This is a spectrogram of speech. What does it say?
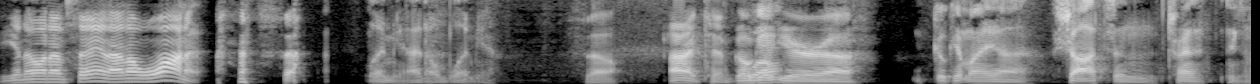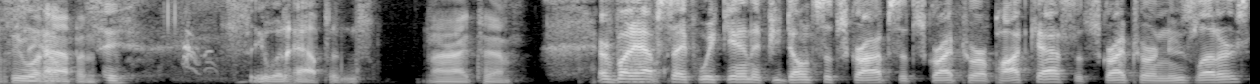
You know what I'm saying? I don't want it. so Blame you. I don't blame you. so all right, Tim, go Well, get your. uh Go get my uh, shots and try to you know, See what happens. See, see what happens. All right, Tim. Everybody have a safe weekend. If you don't subscribe, subscribe to our podcast, subscribe to our newsletters.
